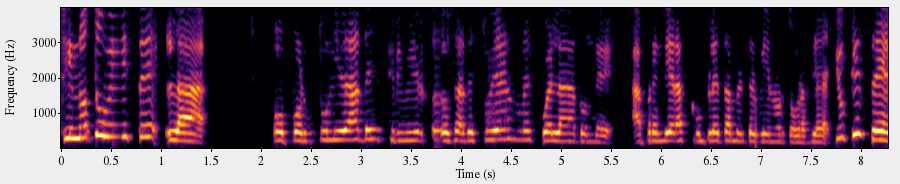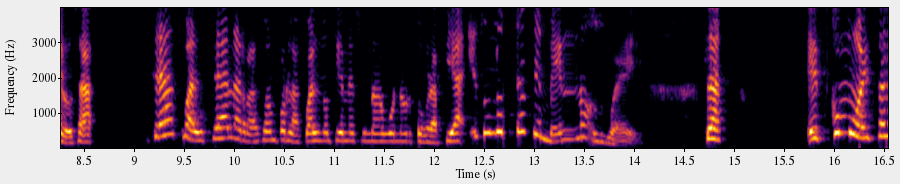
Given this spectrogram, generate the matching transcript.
Si no tuviste la oportunidad de escribir, o sea, de estudiar en una escuela donde aprendieras completamente bien ortografía, yo qué sé, o sea, sea cual sea la razón por la cual no tienes una buena ortografía, eso no te hace menos, güey. O sea, es como esta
